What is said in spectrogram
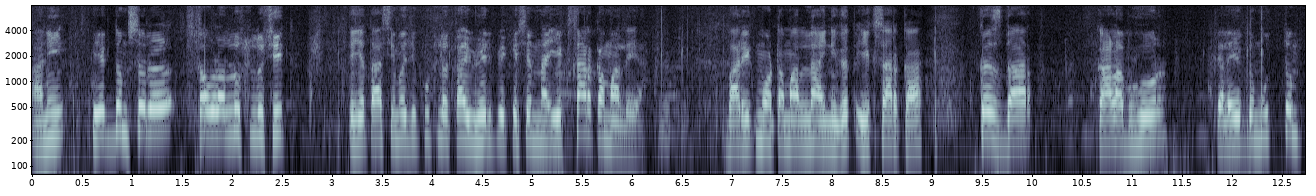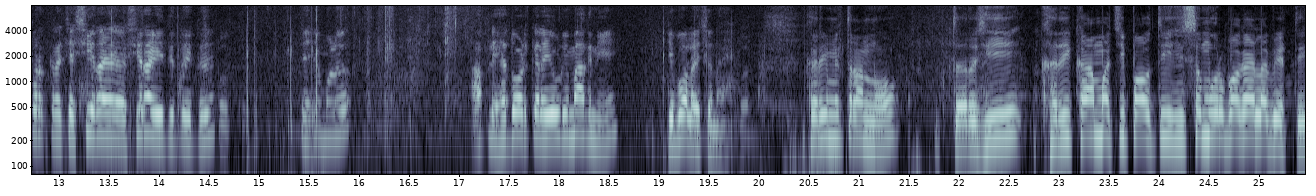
आणि एकदम सरळ कवळा लुसलुशीत त्याच्यात अशी म्हणजे कुठलं काही व्हेरिफिकेशन नाही एक सारखा माल आहे बारीक मोठा माल नाही निघत एकसारखा कसदार काळा भोर त्याला एकदम उत्तम प्रकारच्या शिरा शिराळी तिथं इथं. त्याच्यामुळं आपल्या ह्या दोडक्याला एवढी मागणी आहे की बोलायचं नाही. शेतकरी मित्रांनो तर ही खरी कामाची पावती ही समोर बघायला भेटते.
